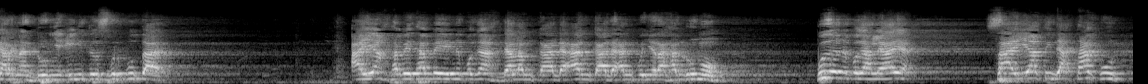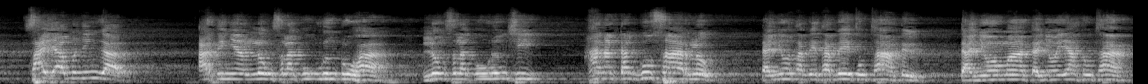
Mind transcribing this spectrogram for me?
karena dunia ini terus berputar. Ayah tabe-tabe ni pegah dalam keadaan-keadaan penyerahan rumah. Ni pegah le ayah. Saya tidak takut. Saya meninggal. Artinya long selaku urang Tuhan. Long selaku urang si. Hana tak gusar lo. Tanyo tabe-tabe tutah tu. Tanyo ma, tanyo yah tutah.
